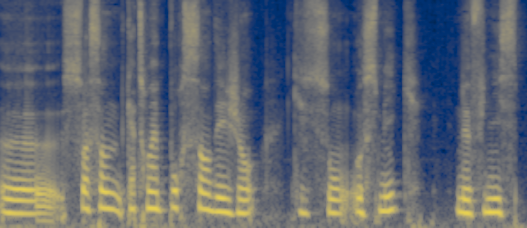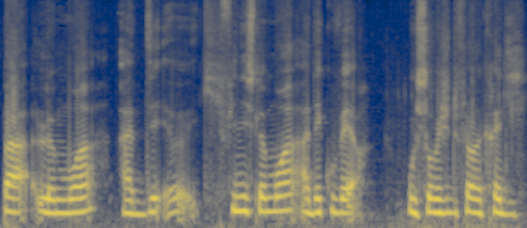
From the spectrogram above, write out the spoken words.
60, 80% des gens qui sont au SMIC ne finissent pas le mois euh, qui finissent le mois à découvert, où ils sont obligés de faire un crédit.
